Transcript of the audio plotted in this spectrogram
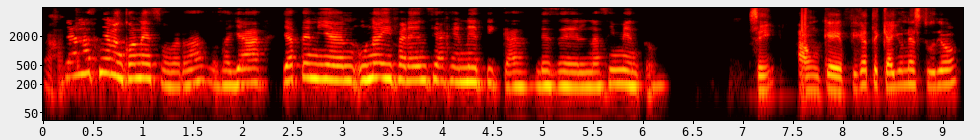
Ya nacieron con eso, ¿verdad? O sea, ya, ya tenían una diferencia genética desde el nacimiento. Sí, aunque fíjate que hay un estudio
